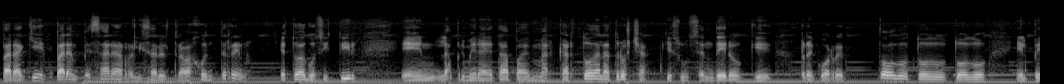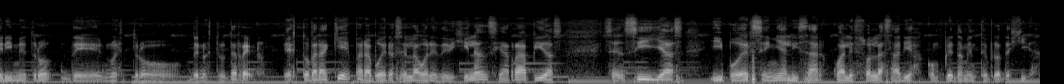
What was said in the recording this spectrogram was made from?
¿Para qué? Para empezar a realizar el trabajo en terreno. Esto va a consistir en las primeras etapas en marcar toda la trocha, que es un sendero que recorre todo, todo, todo el perímetro de nuestro, de nuestro terreno. ¿Esto para qué? Para poder hacer labores de vigilancia rápidas, sencillas y poder señalizar cuáles son las áreas completamente protegidas.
